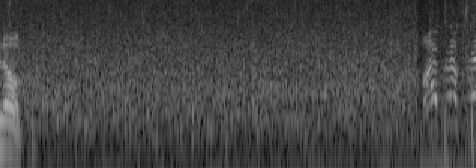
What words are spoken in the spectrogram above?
Louco. Vai pra frente!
